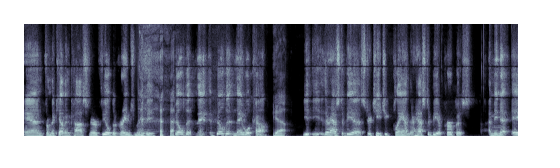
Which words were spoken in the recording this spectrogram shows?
and from the Kevin Costner Field of Dreams movie, build it, and they, build it, and they will come Yeah. You, you, there has to be a strategic plan. There has to be a purpose. I mean, a, a,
